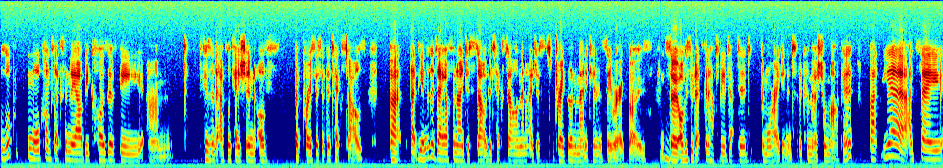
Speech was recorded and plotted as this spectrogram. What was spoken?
look more complex than they are because of the um, because of the application of the process of the textiles. But at the end of the day, often I just start with a textile and then I just drape it on a mannequin and see where it goes. So obviously that's going to have to be adapted the more I get into the commercial market. But yeah, I'd say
